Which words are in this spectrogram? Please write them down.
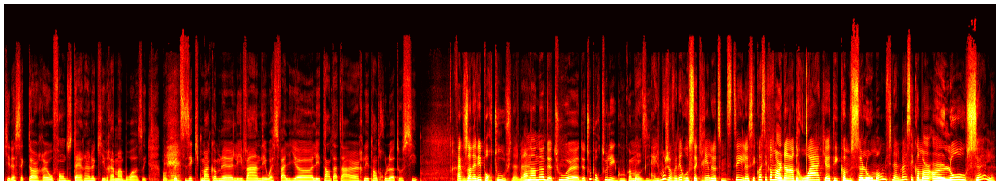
qui est le secteur au fond du terrain là, qui est vraiment boisé. Donc petits équipements comme le- les vannes, les Westphalia, les tentes à terre, les tentes roulottes aussi. Fait que vous en avez pour tout, finalement. On en a de tout, euh, de tout pour tous les goûts, comme on dit. hey, moi, je vais revenir au secret, là. Tu me dis, là, c'est quoi? C'est comme un endroit que t'es comme seul au monde, finalement? C'est comme un, un lot seul?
